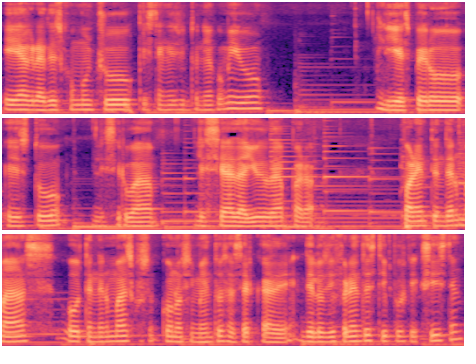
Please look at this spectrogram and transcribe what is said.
Eh, agradezco mucho que estén en sintonía conmigo y espero esto les sirva, les sea de ayuda para, para entender más o tener más conocimientos acerca de, los diferentes tipos que existen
